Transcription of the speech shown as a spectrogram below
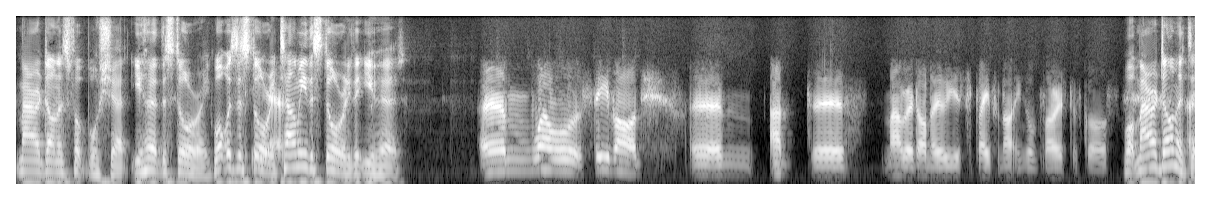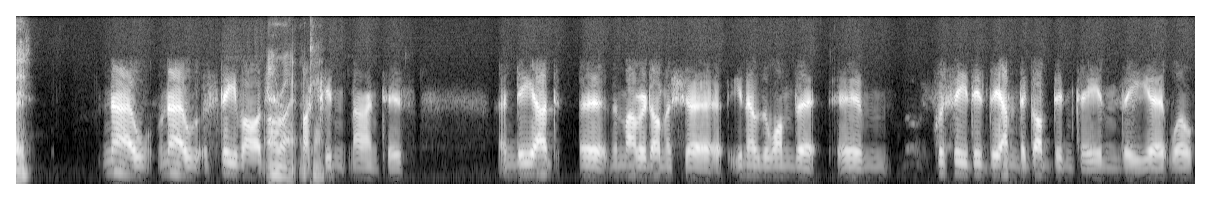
Maradona's football shirt. You heard the story. What was the story? Yeah. Tell me the story that you heard. Um, well, Steve Hodge um, had uh, Maradona, who used to play for Nottingham Forest, of course. What Maradona did? No, no, Steve Hodge. All right, back okay. in nineties, and he had uh, the Maradona shirt. You know the one that because he did the under God, didn't he, in the uh, World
